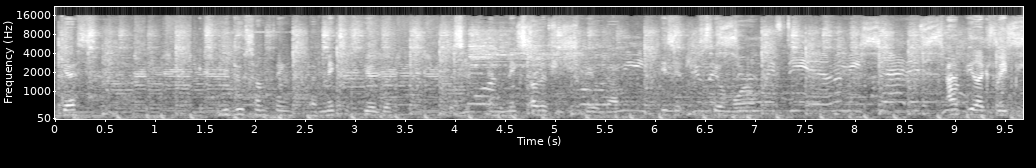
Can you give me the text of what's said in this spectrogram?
I guess if we do something that makes us feel good and makes other people feel bad, is it still moral? I feel like sleeping.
